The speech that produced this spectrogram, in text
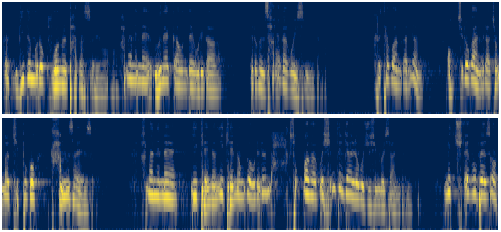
그러니까 믿음으로 구원을 받았어요. 하나님의 은혜 가운데 우리가 여러분 살아가고 있습니다. 그렇다고 한다면 억지로가 아니라 정말 기쁘고 감사해서 하나님의 이 계명, 이 계명도 우리를 막 속박하고 힘들게 하려고 주신 것이 아니라는 거예요. 이미 출애굽해서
